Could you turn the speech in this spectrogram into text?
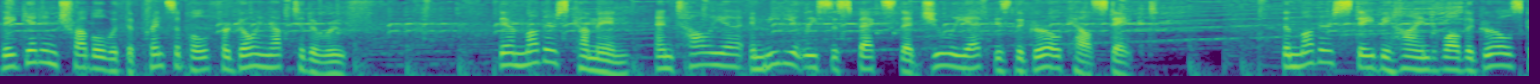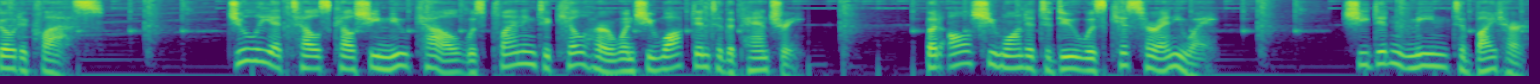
They get in trouble with the principal for going up to the roof. Their mothers come in, and Talia immediately suspects that Juliette is the girl Cal staked. The mothers stay behind while the girls go to class. Juliette tells Cal she knew Cal was planning to kill her when she walked into the pantry. But all she wanted to do was kiss her anyway. She didn't mean to bite her.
